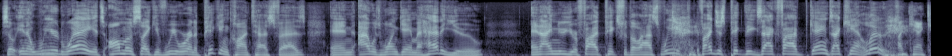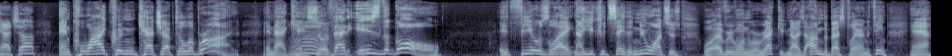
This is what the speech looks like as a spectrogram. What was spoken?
So in a weird hmm. way, it's almost like if we were in a picking contest, Fez, and I was one game ahead of you, and I knew your five picks for the last week. if I just picked the exact five games, I can't lose. I can't catch up. And Kawhi couldn't catch up to LeBron in that case. So if that is the goal, it feels like now you could say the nuances. Well, everyone will recognize I'm the best player on the team. Yeah,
